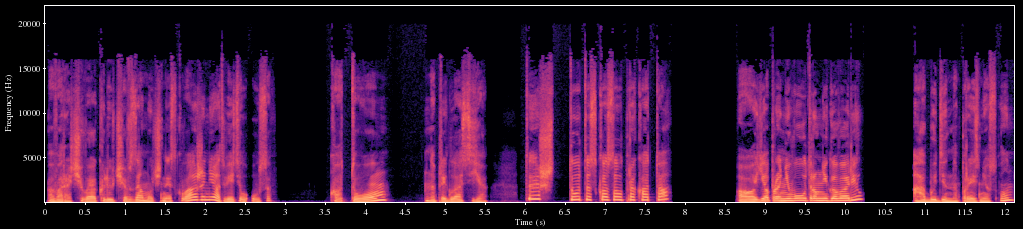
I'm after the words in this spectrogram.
Поворачивая ключ в замочной скважине, ответил Усов. «Котом?» — напряглась я. «Ты что-то сказал про кота?» «А я про него утром не говорил?» — обыденно произнес он.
